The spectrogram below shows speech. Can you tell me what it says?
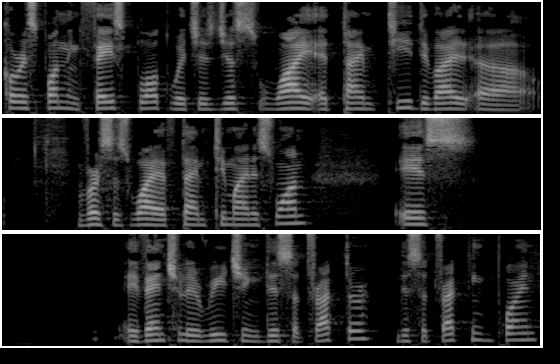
corresponding phase plot, which is just y at time t divided uh, versus y at time t minus 1, is eventually reaching this attractor, this attracting point.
